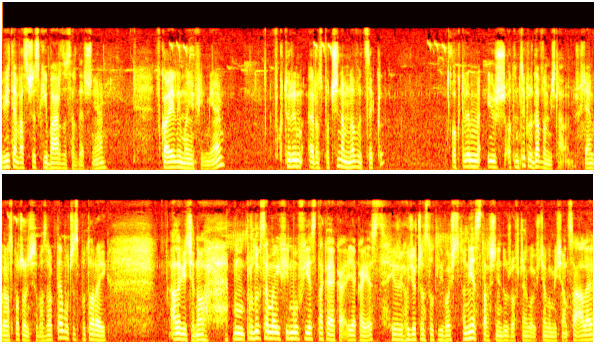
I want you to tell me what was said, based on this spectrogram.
Witam Was wszystkich bardzo serdecznie w kolejnym moim filmie, w którym rozpoczynam nowy cykl, o którym już o tym cyklu dawno myślałem. Już chciałem go rozpocząć chyba z rok temu czy z półtorej, ale wiecie, no, produkcja moich filmów jest taka, jaka, jaka jest. Jeżeli chodzi o częstotliwość, to nie jest strasznie dużo w ciągu, w ciągu miesiąca, ale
